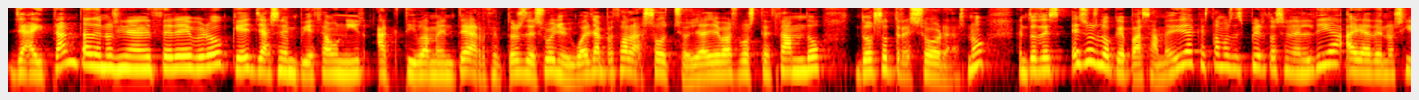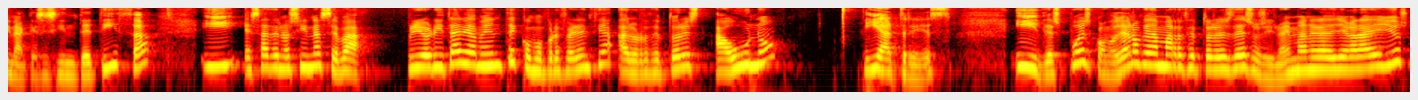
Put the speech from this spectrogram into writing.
ya hay tanta adenosina en el cerebro que ya se empieza a unir activamente a receptores de sueño. Igual ya empezó a las 8, ya llevas bostezando dos o tres horas, ¿no? Entonces, eso es lo que pasa. A medida que estamos despiertos en el día, hay adenosina que se sintetiza y esa adenosina se va prioritariamente como preferencia a los receptores A1 y A3. Y después, cuando ya no quedan más receptores de esos y no hay manera de llegar a ellos,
